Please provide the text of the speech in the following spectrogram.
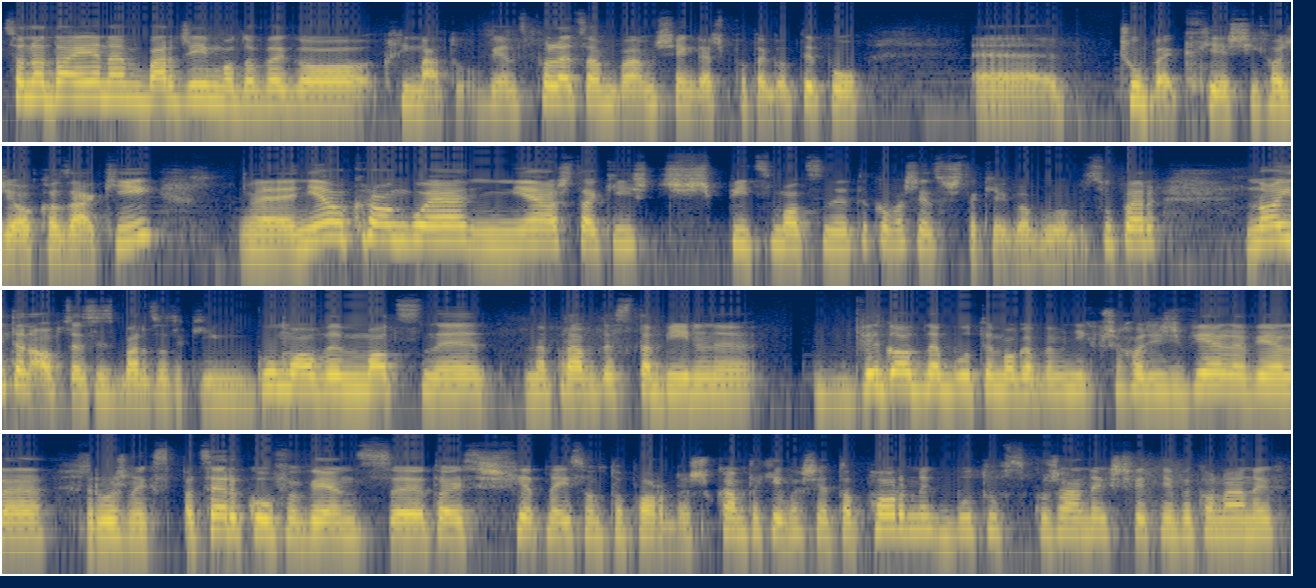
co nadaje nam bardziej modowego klimatu. Więc polecam Wam sięgać po tego typu e, czubek, jeśli chodzi o kozaki. E, nie okrągłe, nie aż taki szpic mocny, tylko właśnie coś takiego byłoby super. No i ten obces jest bardzo taki gumowy, mocny, naprawdę stabilny. Wygodne buty, mogłabym w nich przechodzić wiele, wiele różnych spacerków, więc e, to jest świetne i są toporne. Szukam takich właśnie topornych butów skórzanych, świetnie wykonanych,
